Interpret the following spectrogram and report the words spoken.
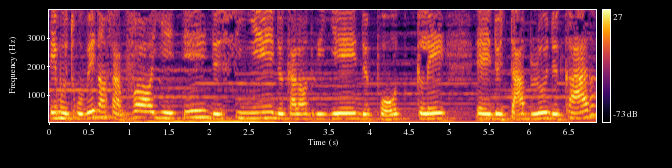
et me trouver dans sa variété de signets, de calendriers, de portes, clés et de tableaux, de cadres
